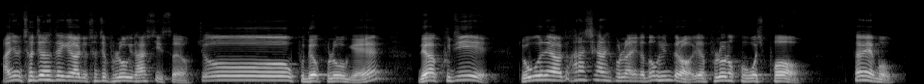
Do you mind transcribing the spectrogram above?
아니면 전체 선택해가지고 전체 불러오기도 할 수 있어요. 쭉 내역 불러오게. 내가 굳이 로그인해가지고 하나씩 하나씩 불러니까 너무 힘들어 얘 불러놓고 보고 싶어 그다음에 뭐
